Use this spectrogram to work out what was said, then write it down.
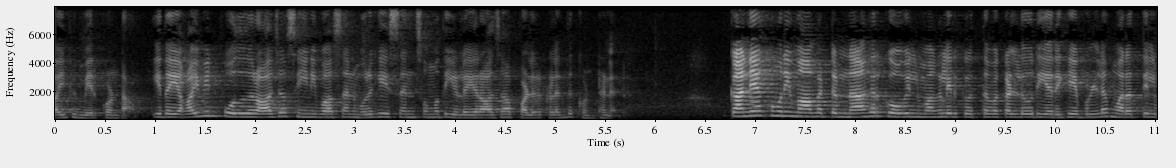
ஆய்வு மேற்கொண்டார். இதை ஆய்வின் போது ராஜா சீனிவாசன் முருகேசன் சுமதி இளையராஜா பலர் கலந்து கொண்டனர். கன்னியாகுமரி மாவட்டம் நாகர்கோவில் மகளிர் கிறிஸ்தவ கல்லூரி அருகே உள்ள மரத்தில்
